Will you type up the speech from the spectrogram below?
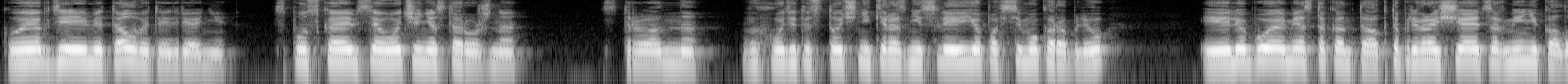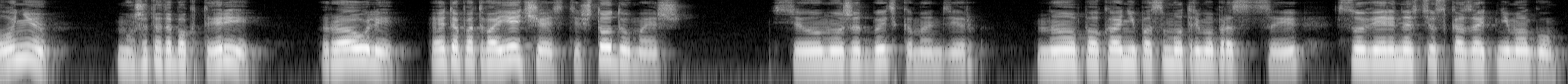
Кое-где и металл в этой дряни. Спускаемся очень осторожно. Странно. Выходит, источники разнесли ее по всему кораблю, и любое место контакта превращается в мини-колонию? Может, это бактерии? Раули, это по твоей части, что думаешь? Все может быть, командир. Но пока не посмотрим образцы, с уверенностью сказать не могу.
